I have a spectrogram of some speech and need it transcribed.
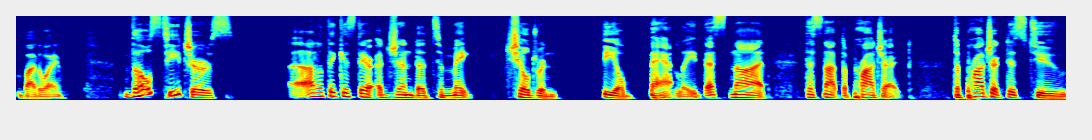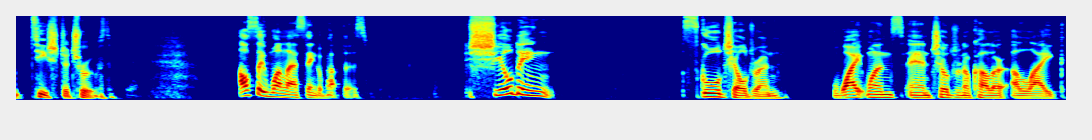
by the way, those teachers, I don't think it's their agenda to make children feel badly. That's not that's not the project. The project is to teach the truth. Yeah. I'll say one last thing about this. Shielding school children, white ones and children of color alike,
